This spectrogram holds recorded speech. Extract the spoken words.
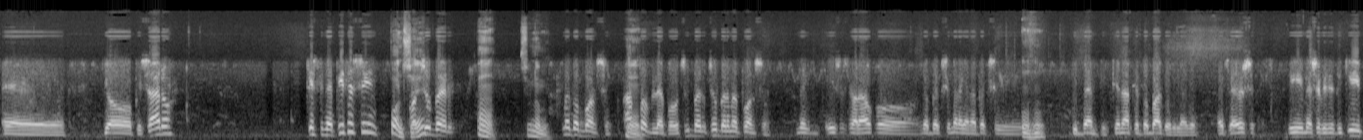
ε, και ο Πισάρο. Και στην επίθεση Πόνσε. ο Τσούμπερ Α, συγγνώμη. με τον Πόνσε. Ναι. Αυτό βλέπω. Ο Τσούμπερ, Τσούμπερ με Πόνσε. Ίσως ο Αραούχο δεν παίξει σήμερα για να παίξει mm-hmm. την Πέμπτη και να έρθει τον πάγκο δηλαδή. Έτσι κι αλλιώς οι μεσοεπιθετικοί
